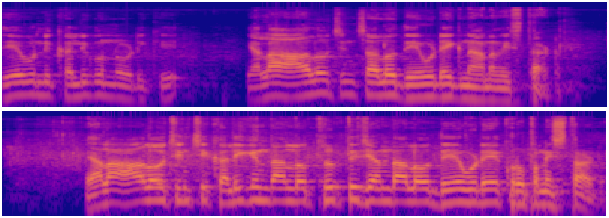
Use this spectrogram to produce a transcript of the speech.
దేవుణ్ణి కలిగి ఉన్నోడికి ఎలా ఆలోచించాలో దేవుడే జ్ఞానం ఇస్తాడు. ఎలా ఆలోచించి కలిగిన దానిలో తృప్తి చెందాలో దేవుడే కృపనిస్తాడు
